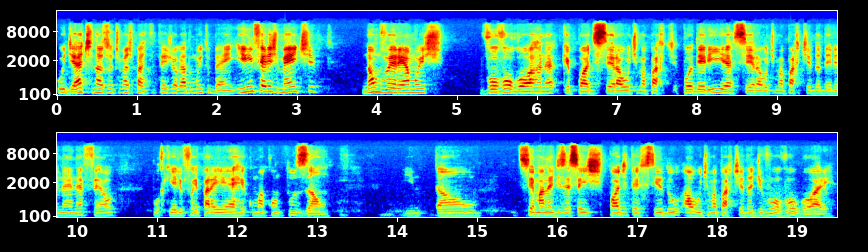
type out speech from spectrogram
o Jet nas últimas partidas tem jogado muito bem. E infelizmente não veremos vovô né, que pode ser a última partida, poderia ser a última partida dele na NFL, porque ele foi para a IR com uma contusão. Então, semana 16 pode ter sido a última partida de vovô Gore.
